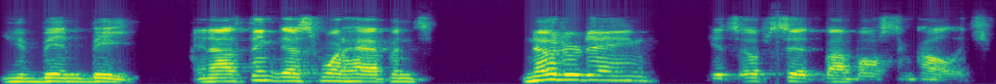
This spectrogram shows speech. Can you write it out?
you've been beat. And I think that's what happens. Notre Dame gets upset by Boston College.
